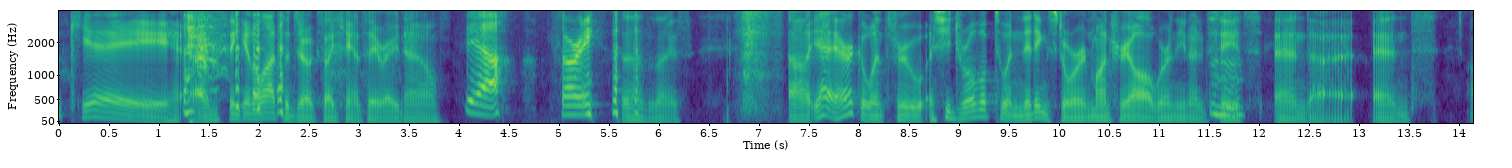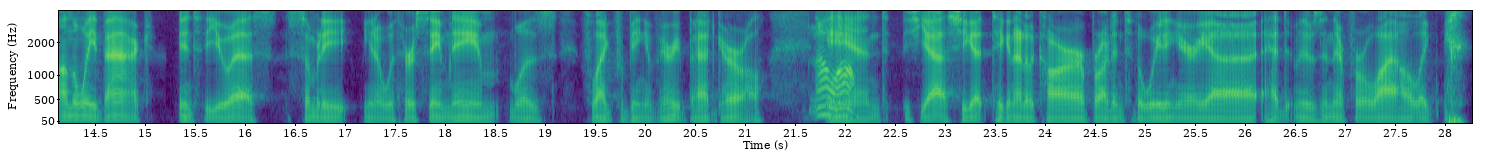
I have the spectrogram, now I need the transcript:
okay. I'm thinking of lots of jokes I can't say right now. Yeah, sorry. That's nice. Uh, yeah, Erica went through. She drove up to a knitting store in Montreal. We're in the United States, and uh, and on the way back into the U.S., somebody you know with her same name was flagged for being a very bad girl. Oh, wow. and yeah, she got taken out of the car, brought into the waiting area. Had it was in there for a while. Like,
